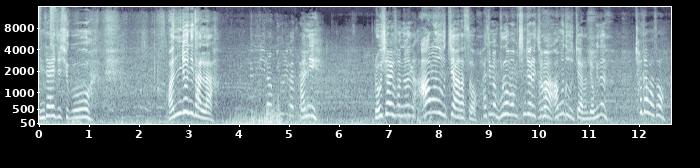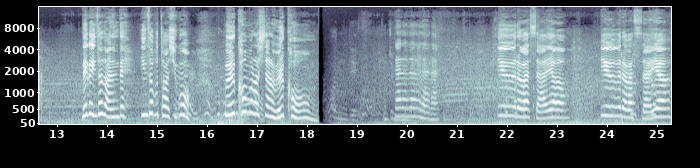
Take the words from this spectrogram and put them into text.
인사해 주시고 완전히 달라. 아니 러시아에서는 아무도 웃지 않았어. 하지만 물어보면 친절했지만 아무도 웃지 않았는데 여기는 쳐다봐서 내가 인사도 안 했는데 인사부터 하시고 웰컴을 하시잖아. 웰컴. 라라라라라. 유럽 왔어요. 유럽 왔어요.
